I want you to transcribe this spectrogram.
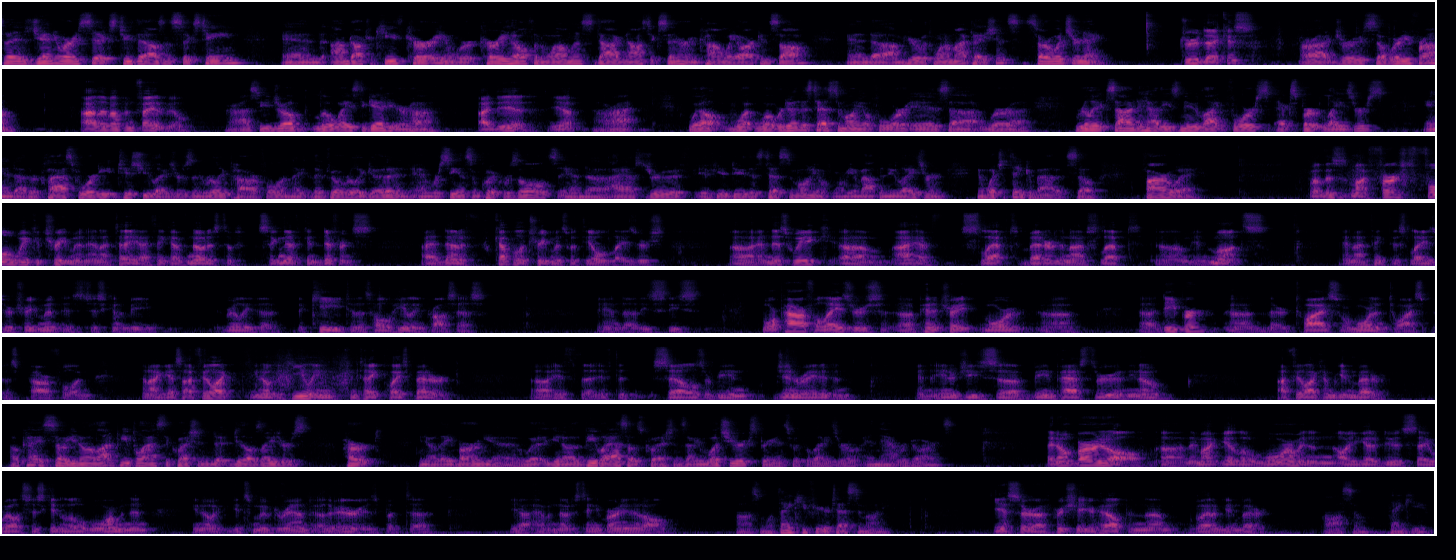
Today is January 6, 2016, and I'm Dr. Keith Curry, and we're at Curry Health and Wellness Diagnostic Center in Conway, Arkansas. And uh, I'm here with one of my patients. Sir, what's your name? Drew Dacus. All right, Drew. So, where are you from? I live up in Fayetteville. All right, so you drove a little ways to get here, huh? I did, yep. All right. Well, what, what we're doing this testimonial for is uh, we're uh, really excited to have these new Lightforce Expert lasers. And uh, they're class 4 deep tissue lasers and really powerful, and they, they feel really good. And, and we're seeing some quick results. And uh, I asked Drew if, if you'd do this testimonial for me about the new laser and, and what you think about it. So, fire away. Well, this is my first full week of treatment, and I tell you, I think I've noticed a significant difference. I had done a couple of treatments with the old lasers, uh, and this week um, I have slept better than I've slept um, in months. And I think this laser treatment is just going to be really the, the key to this whole healing process. And uh, these, these more powerful lasers uh, penetrate more uh, uh deeper. Uh, they're twice or more than twice as powerful. And, and I guess I feel like, you know, the healing can take place better uh, if, the, if the cells are being generated and, and the energy's being passed through. And, you know, I feel like I'm getting better. Okay, so you know, a lot of people ask the question: Do, do those lasers hurt? You know, they burn you. You know, the people ask those questions. I mean, what's your experience with the laser in that regards? They don't burn at all. Uh, they might get a little warm, and then all you got to do is say, "Well, it's just getting a little warm," and then you know it gets moved around to other areas. But uh, yeah, I haven't noticed any burning at all. Awesome. Well, thank you for your testimony. Yes, sir. I appreciate your help, and I'm glad I'm getting better. Awesome. Thank you.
